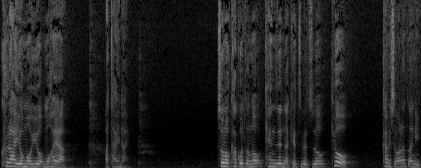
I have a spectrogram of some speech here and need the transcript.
暗い思いをもはや与えない。その過去との健全な決別を今日神様あなたに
